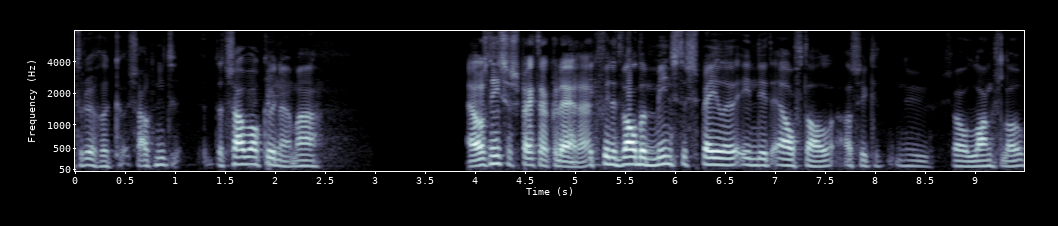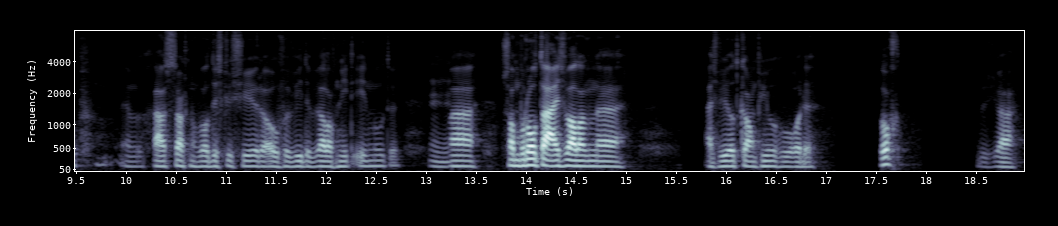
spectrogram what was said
terug, dat zou ik niet, dat zou wel kunnen, maar Hij was niet zo spectaculair hè? ik vind het wel de minste speler in dit elftal. Als ik het nu zo langs loop. En we gaan straks nog wel discussiëren over wie er wel of niet in moeten. Mhm. Maar Sambrotta is wel een, eh, hij is wereldkampioen geworden, toch? Dus ja,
